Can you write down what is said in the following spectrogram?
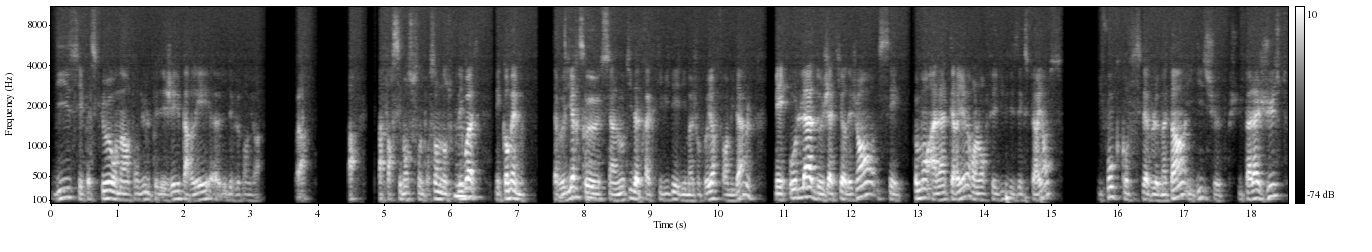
disent c'est parce qu'on a entendu le PDG parler euh, de développement durable. Voilà. Alors, pas forcément 60% dans toutes les Mhm. boîtes, mais quand même. Ça veut dire que c'est un outil d'attractivité et d'image employeur formidable. Mais au-delà de j'attire des gens, c'est comment à l'intérieur on leur fait vivre des expériences qui font que quand ils se lèvent le matin, ils disent je ne suis pas là juste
